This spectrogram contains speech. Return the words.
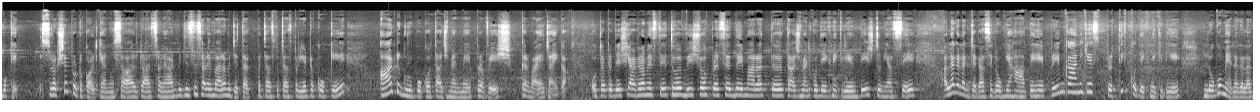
बुकिंग सुरक्षा प्रोटोकॉल के अनुसार रात साढ़े आठ बजे से साढ़े बारह बजे तक पचास पचास पर्यटकों के आठ ग्रुपों को ताजमहल में प्रवेश करवाया जाएगा। उत्तर प्रदेश के आगरा में स्थित विश्व प्रसिद्ध इमारत ताजमहल को देखने के लिए देश दुनिया से अलग अलग जगह से लोग यहाँ आते हैं। प्रेम कहानी के इस प्रतीक को देखने के लिए लोगों में अलग अलग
